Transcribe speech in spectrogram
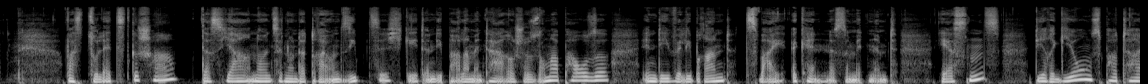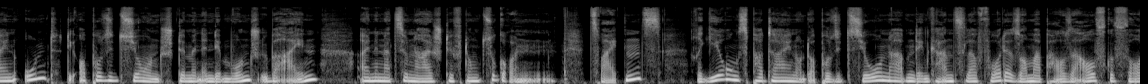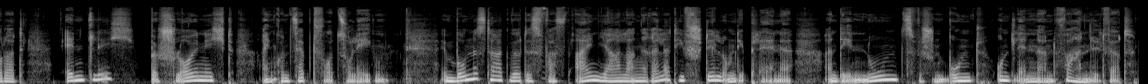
Was zuletzt geschah, das Jahr 1973 geht in die parlamentarische Sommerpause, in die Willy Brandt zwei Erkenntnisse mitnimmt. Erstens, die Regierungsparteien und die Opposition stimmen in dem Wunsch überein, eine Nationalstiftung zu gründen. Zweitens, Regierungsparteien und Opposition haben den Kanzler vor der Sommerpause aufgefordert, endlich beschleunigt ein Konzept vorzulegen. Im Bundestag wird es fast ein Jahr lang relativ still um die Pläne, an denen nun zwischen Bund und Ländern verhandelt wird.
